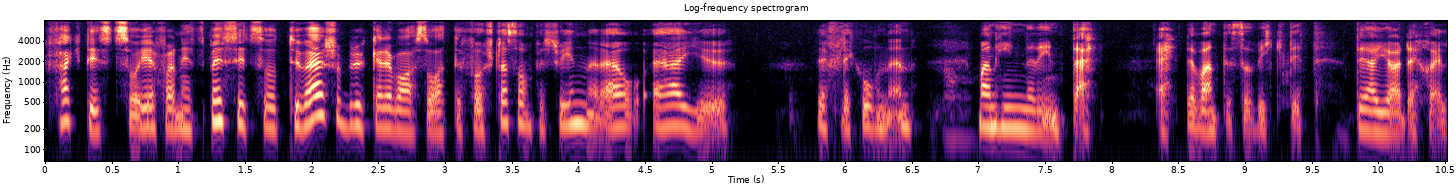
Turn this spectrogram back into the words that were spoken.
faktiskt så erfarenhetsmässigt så tyvärr så brukar det vara så att det första som försvinner är, är ju reflektionen. Man hinner inte. Äh, det var inte så viktigt. Det jag gör det själv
